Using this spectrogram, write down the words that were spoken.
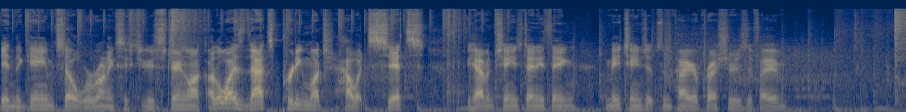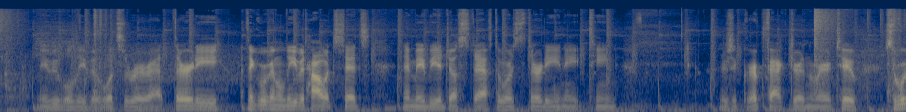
in the game. So we're running 60 degree steering lock. Otherwise, that's pretty much how it sits. We haven't changed anything. May change up some tire pressures if I Maybe we'll leave it. What's the rear at? 30. I think we're going to leave it how it sits and maybe adjust it afterwards. 30 and 18. There's a grip factor in the rear too. So we're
